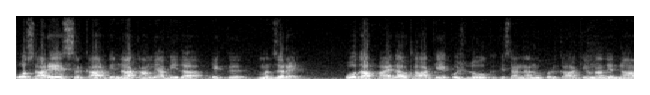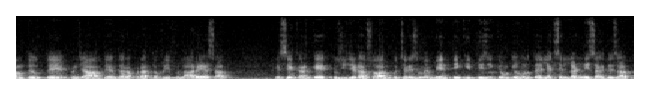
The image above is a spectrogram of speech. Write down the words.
ਉਹ ਸਾਰੇ ਸਰਕਾਰ ਦੀ ਨਾਕਾਮਯਾਬੀ ਦਾ ਇੱਕ ਮੰਜ਼ਰ ਹੈ। ਉਹਦਾ ਫਾਇਦਾ ਉਠਾ ਕੇ ਕੁਝ ਲੋਕ ਕਿਸਾਨਾਂ ਨੂੰ ਭੜਕਾ ਕੇ ਉਹਨਾਂ ਦੇ ਨਾਮ ਦੇ ਉੱਤੇ ਪੰਜਾਬ ਦੇ ਅੰਦਰ ਅਫਰਾ ਤਫਰੀ ਫੈਲਾ ਰਹੇ ਆ ਸਾਹਿਬ ਇਸੇ ਕਰਕੇ ਤੁਸੀਂ ਜਿਹੜਾ ਸਵਾਲ ਪੁੱਛ ਰਹੇ ਸੀ, ਮੈਂ ਬੇਨਤੀ ਕੀਤੀ ਸੀ, ਕਿਉਂਕਿ ਹੁਣ ਤਾਂ ਇਲੈਕਸ਼ਨ ਲੜ ਨਹੀਂ ਸਕਦੇ ਸਾਹਿਬ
